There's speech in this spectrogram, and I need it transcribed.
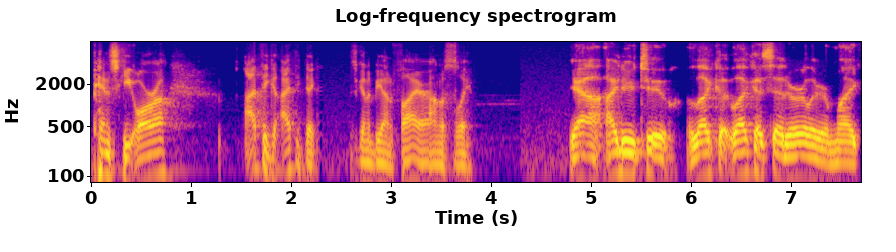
Penske aura. I think I think that is going to be on fire. Honestly. Yeah, I do too. Like like I said earlier, Mike.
